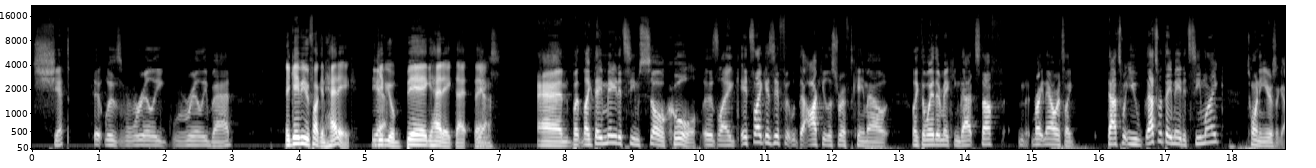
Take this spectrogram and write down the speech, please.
shit. It was really really bad. it gave you a fucking headache. It Yeah. gave you a big headache. That thing. Yes. And but like they made it seem so cool. It was like it's like as if it, the Oculus Rift came out, like the way they're making that stuff right now. It's like that's what you that's what they made it seem like 20 years ago.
